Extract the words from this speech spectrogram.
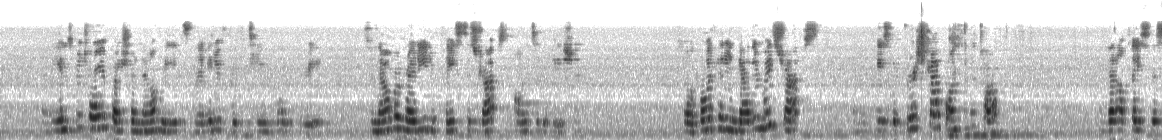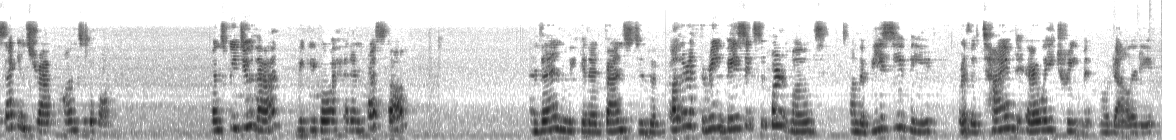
and the inspiratory pressure now reads negative 15.3. So now we're ready to place the straps onto the patient. So I'll go ahead and gather my straps and place the first strap onto the top and then I'll place the second strap onto the bottom. Once we do that, we can go ahead and press stop and then we can advance to the other three basic support modes on the BCV or the timed airway treatment modality.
